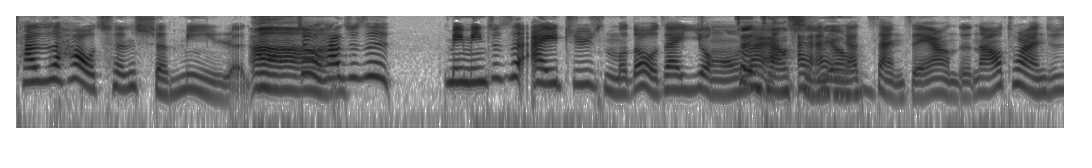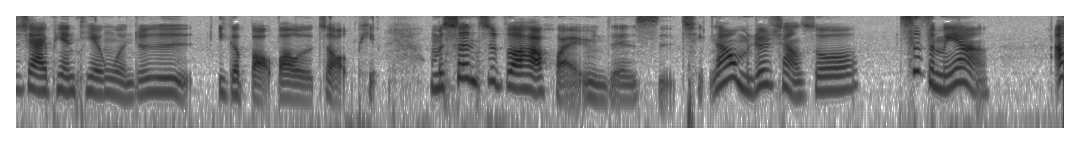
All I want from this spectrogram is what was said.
他是号称神秘人，啊，就他就是明明就是 IG 什么都有在用哦，正常使用，人家赞怎样的，然后突然就是下一篇天文就是一个宝宝的照片，我们甚至不知道她怀孕这件事情，然后我们就想说，是怎么样啊？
